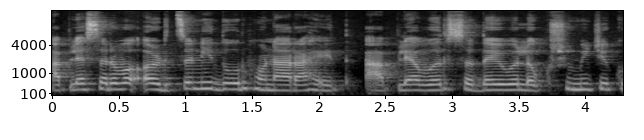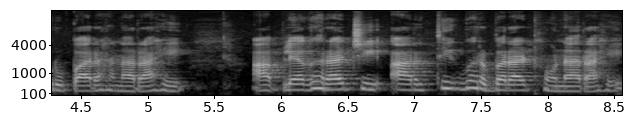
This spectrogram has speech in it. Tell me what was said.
आपल्या सर्व अडचणी दूर होणार आहेत. आपल्यावर सदैव लक्ष्मीची कृपा राहणार आहे. आपल्या घराची आर्थिक भरभराट होणार आहे.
